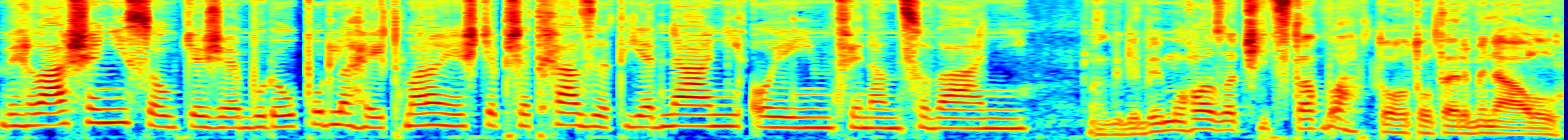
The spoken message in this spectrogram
Vyhlášení soutěže budou podle hejtmana ještě předcházet jednání o jejím financování. A kdyby mohla začít stavba tohoto terminálu?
